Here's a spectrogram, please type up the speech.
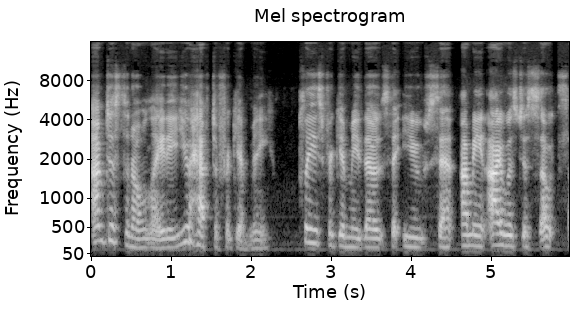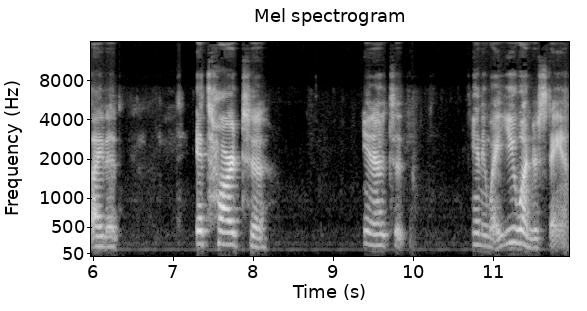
I'm just an old lady. You have to forgive me. Please forgive me those that you sent. I mean, I was just so excited. It's hard to, you know, to, anyway, you understand.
